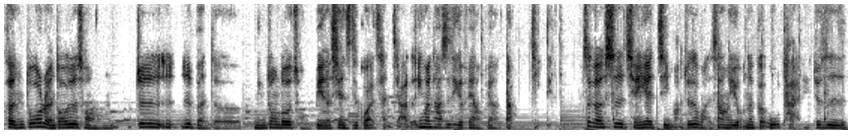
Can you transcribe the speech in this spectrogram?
很多人都是从，就是日日本的民众都是从别的县市过来参加的，因为它是一个非常非常大的祭典。这个是前夜祭嘛，就是晚上有那个屋台，就是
